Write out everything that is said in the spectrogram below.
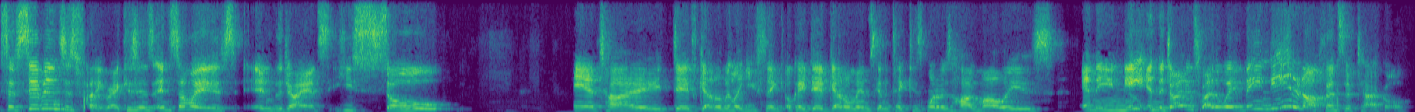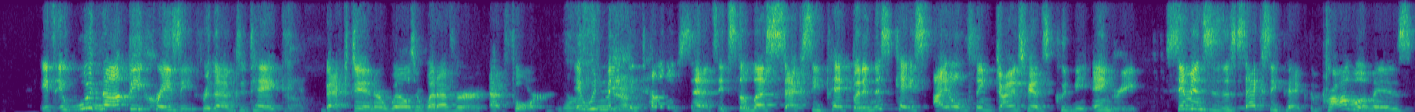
so Simmons is funny, right? Because in, in some ways, in the Giants, he's so anti Dave Gettleman. Like you think, okay, Dave Gettleman's going to take his one of his hog mollies, and they need. And the Giants, by the way, they need an offensive tackle. It, it would not be crazy for them to take no. Becton or Wills or whatever at four. Worth, it would make yeah. a ton of sense. It's the less sexy pick, but in this case, I don't think Giants fans could be angry. Simmons is a sexy pick. The problem is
